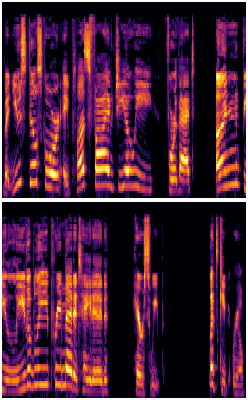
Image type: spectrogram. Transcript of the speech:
but you still scored a plus five GOE for that unbelievably premeditated hair sweep. Let's keep it real.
